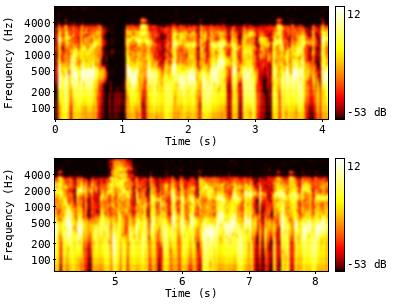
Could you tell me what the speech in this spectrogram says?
egyik oldalról ezt teljesen belülről tudja láttatni, másik oldalon meg teljesen objektíven is meg tudja mutatni, tehát a, a kívülálló emberek szemszögéből.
